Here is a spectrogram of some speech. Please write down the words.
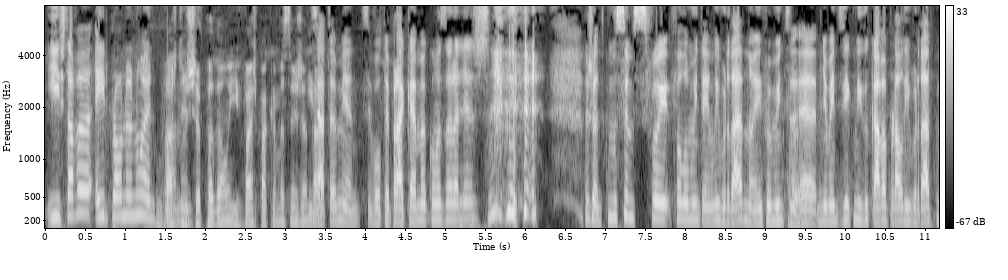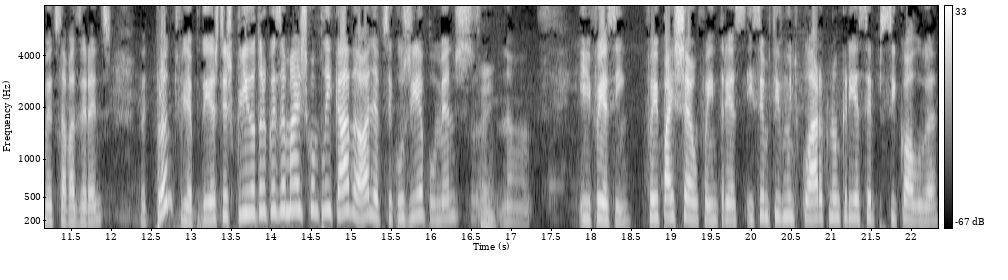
E estava a ir para o nono ano. Levaste um chapadão e vais para a cama sem jantar. Exatamente. Voltei para a cama com as orelhas. Mas pronto, como sempre se foi, falou muito em liberdade, não é? E foi muito, a minha mãe dizia que me educava para a liberdade, como eu te estava a dizer antes. Pronto, filha, podias ter escolhido outra coisa mais complicada. Olha, psicologia, pelo menos. Sim. Não. E foi assim. Foi paixão, foi interesse. E sempre tive muito claro que não queria ser psicóloga.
